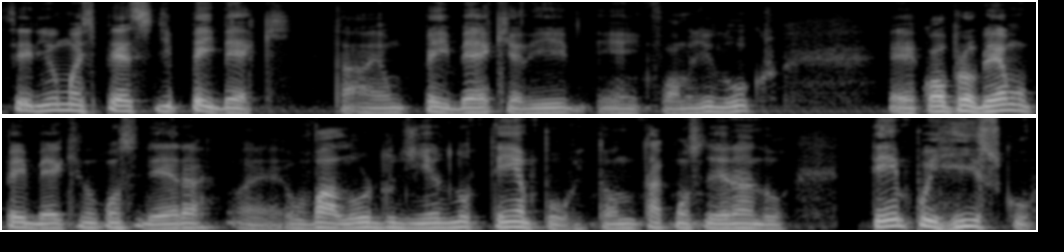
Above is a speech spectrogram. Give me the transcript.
Seria uma espécie de payback. Tá? É um payback ali em forma de lucro. É, qual o problema? O payback não considera é, o valor do dinheiro no tempo, então não está considerando tempo e risco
